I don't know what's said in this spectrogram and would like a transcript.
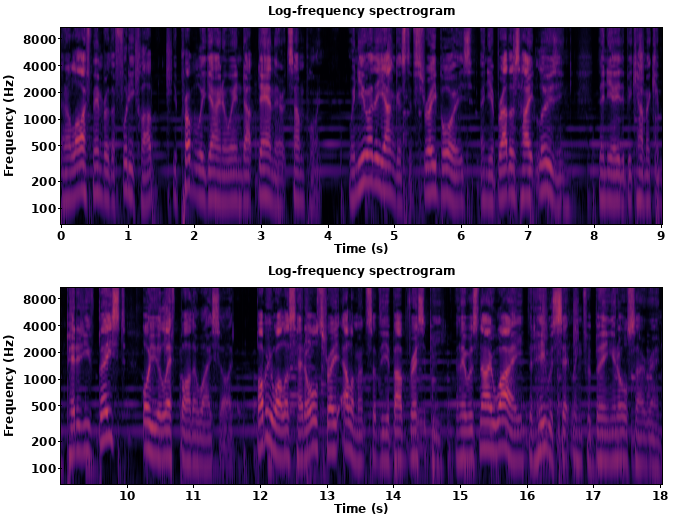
and a life member of the footy club, you're probably going to end up down there at some point. When you are the youngest of three boys and your brothers hate losing, then you either become a competitive beast or you're left by the wayside. Bobby Wallace had all three elements of the above recipe, and there was no way that he was settling for being an also ran.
